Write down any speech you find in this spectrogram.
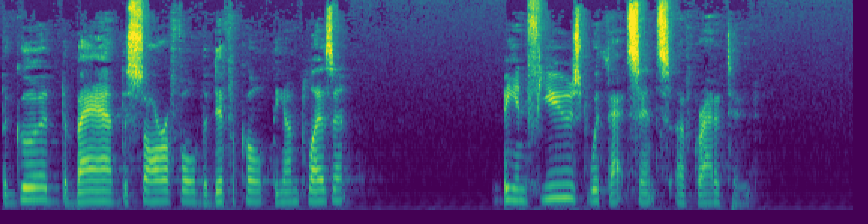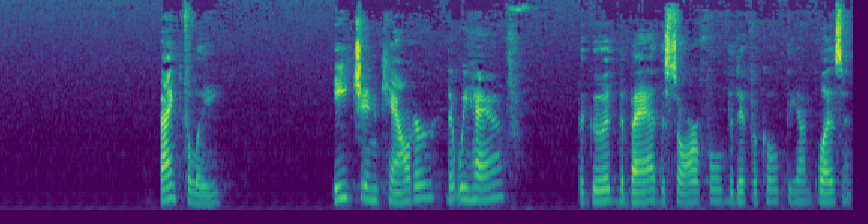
the good, the bad, the sorrowful, the difficult, the unpleasant, be infused with that sense of gratitude. Thankfully, each encounter that we have the good, the bad, the sorrowful, the difficult, the unpleasant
